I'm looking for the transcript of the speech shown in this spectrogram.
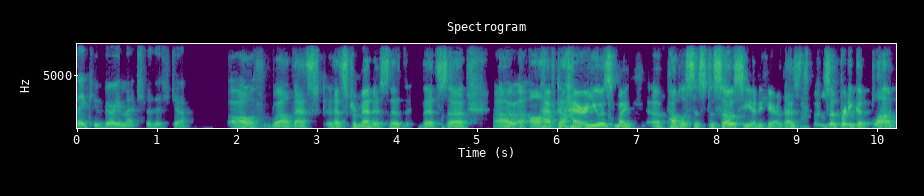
Thank you very much for this, Jeff. Oh well, that's that's tremendous. That, that's uh, uh, I'll have to hire you as my uh, publicist associate here. That's, that was a pretty good plug.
